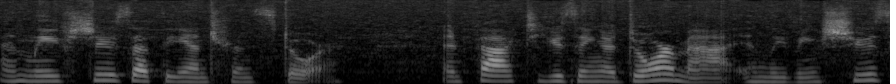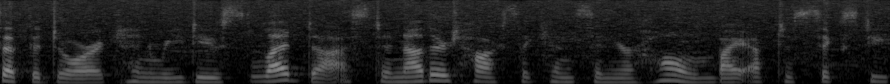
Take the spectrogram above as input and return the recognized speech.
And leave shoes at the entrance door. In fact, using a doormat and leaving shoes at the door can reduce lead dust and other toxicants in your home by up to 60%.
